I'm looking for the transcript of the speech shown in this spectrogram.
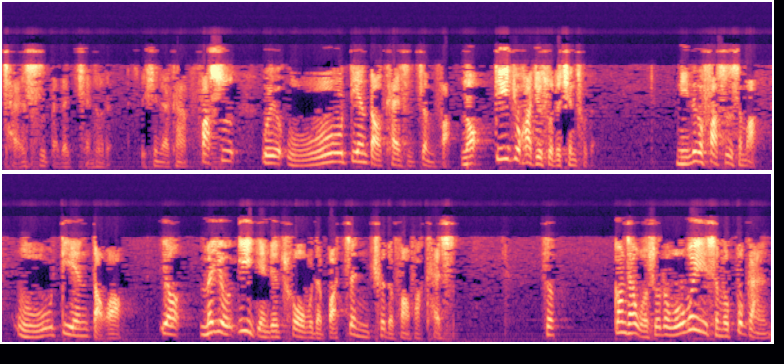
财师摆在前头的。所以现在看法师为无颠倒开始正法，喏，第一句话就说得清楚的。你那个法是什么？无颠倒啊，要没有一点点错误的，把正确的方法开始。说刚才我说的，我为什么不敢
